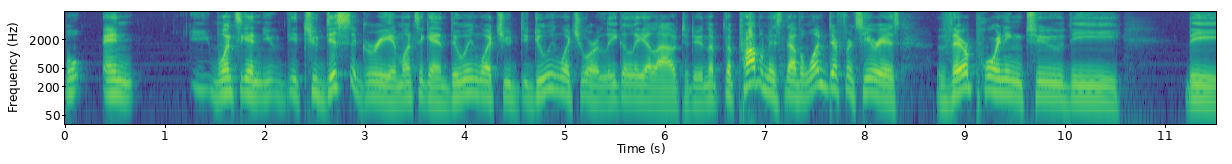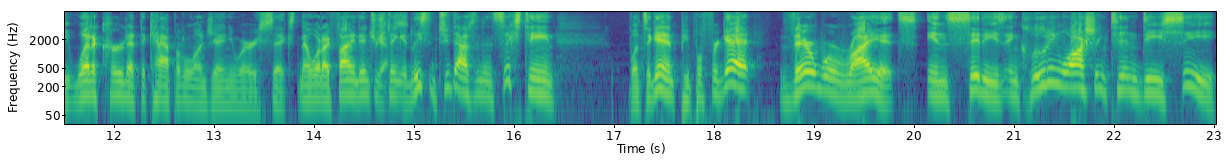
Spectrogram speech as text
Well, and once again, you to disagree, and once again, doing what you doing what you are legally allowed to do. And the, the problem is now the one difference here is they're pointing to the the what occurred at the Capitol on January 6th. Now, what I find interesting, yes. at least in 2016, once again, people forget there were riots in cities, including Washington D.C.,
